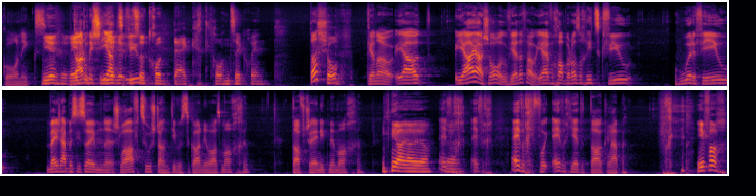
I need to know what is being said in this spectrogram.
Gar nichts. Wir ist- reduzieren das Gefühl- unseren Kontakt konsequent. Das schon. Genau, ja, halt- ja, ja, schon, auf jeden Fall. Ich habe einfach aber auch so ein bisschen das Gefühl, hure viel, weißt du, eben, sie so in einem Schlafzustand, die wissen gar nicht, was machen. Darfst du eh nicht mehr machen. ja, ja, ja. Einfach, einfach, einfach, von- einfach jeden Tag leben. Ja. Einfach,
